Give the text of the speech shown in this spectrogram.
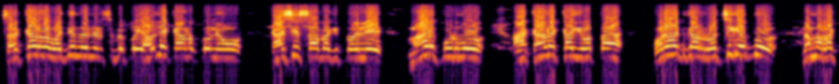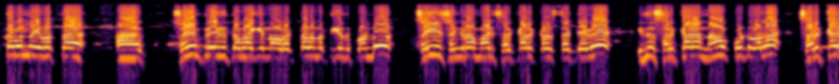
ಸರ್ಕಾರದ ವೈದ್ಯರಲ್ಲಿ ನಡೆಸಬೇಕು. ಯಾವುದೇ ಕಾರಣಕ್ಕೂ ನೀವು ಖಾಸಗಿ ಸಹಭಾಗಿತ್ವದಲ್ಲಿ ಮಾಡಿಕೊಡುದು. ಆ ಕಾರಣಕ್ಕಾಗಿ ಇವತ್ತ ಹೋರಾಟಗಾರರು ರೊಚ್ಚಿಗೆದ್ದು ನಮ್ಮ ರಕ್ತವನ್ನ ಇವತ್ತ, ಆ ಸ್ವಯಂ ಪ್ರೇರಿತವಾಗಿ ನಾವು ರಕ್ತವನ್ನ ತೆಗೆದುಕೊಂಡು ಸಹಿ ಸಂಗ್ರಹ ಮಾಡಿ ಸರ್ಕಾರ ಕಳಿಸ್ತಾ ಇದ್ದೇವೆ. ಇದು ಸರ್ಕಾರ ನಾವು ಕೊಟ್ಟವಲ್ಲ ಸರ್ಕಾರ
